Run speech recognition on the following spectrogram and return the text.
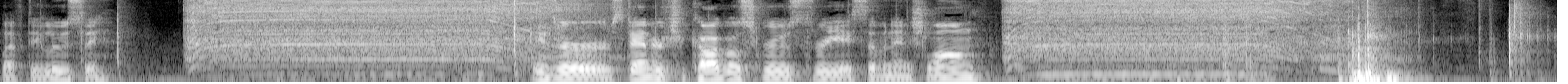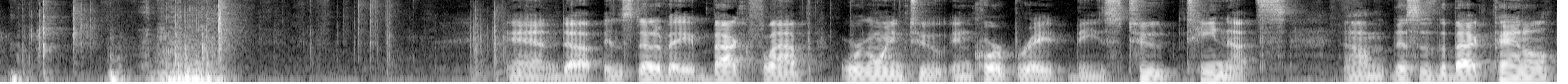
lefty-loosey. These are standard Chicago screws, 3 a 7 inch long. And uh, instead of a back flap, we're going to incorporate these two T-nuts. Um, this is the back panel.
